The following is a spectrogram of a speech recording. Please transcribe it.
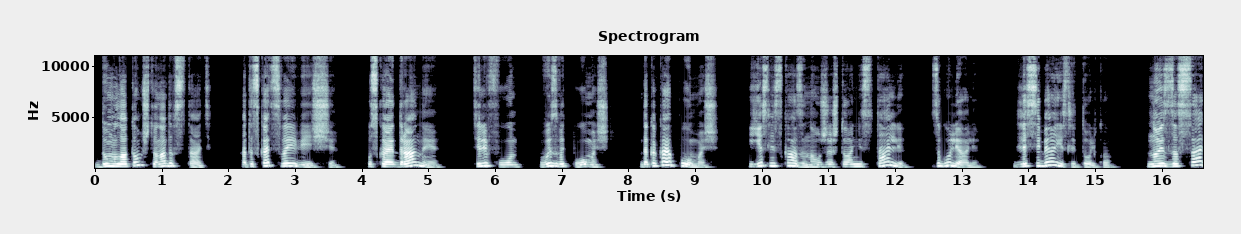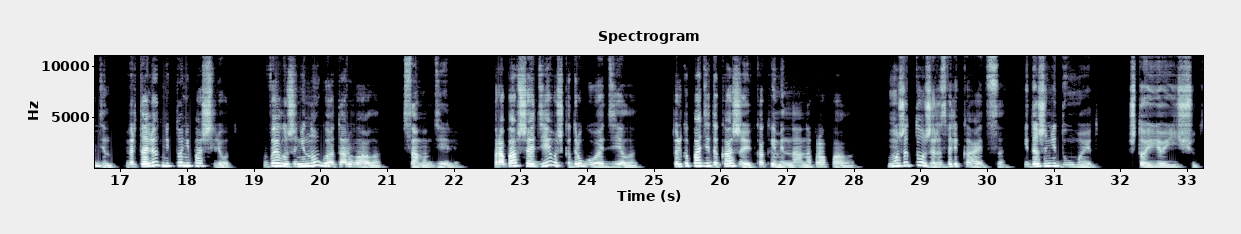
Думал о том, что надо встать, отыскать свои вещи, пускай драные, телефон, вызвать помощь. Да какая помощь? если сказано уже, что они стали, загуляли. Для себя, если только. Но из-за ссадин вертолет никто не пошлет. Вэл уже не ногу оторвала, в самом деле. Пропавшая девушка – другое дело. Только поди докажи, как именно она пропала. Может, тоже развлекается и даже не думает, что ее ищут.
